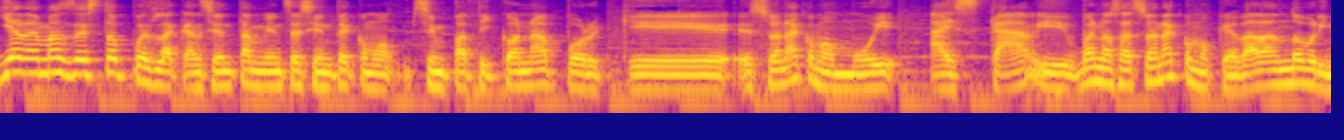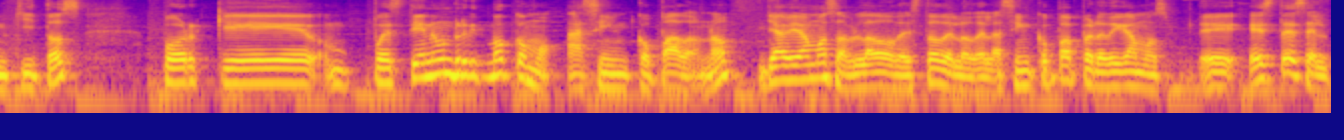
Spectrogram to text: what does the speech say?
Y además de esto, pues la canción también se siente como simpaticona porque suena como muy a ska. Y bueno, o sea, suena como que va dando brinquitos. Porque pues tiene un ritmo como asincopado, ¿no? Ya habíamos hablado de esto, de lo de la síncopa, pero digamos, eh, este es el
